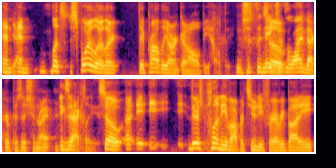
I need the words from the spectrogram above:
And Yeah. and let's spoiler alert, they probably aren't going to all be healthy. It's just the nature So- of the linebacker position, right? Exactly. So uh, it, it, it- there's plenty of opportunity for everybody.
